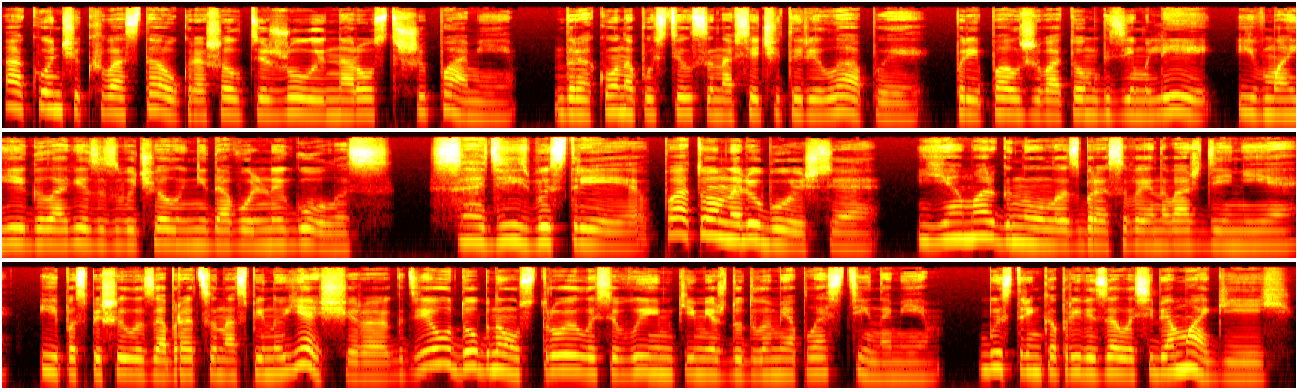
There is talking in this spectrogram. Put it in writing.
а кончик хвоста украшал тяжелый нарост шипами. Дракон опустился на все четыре лапы, припал животом к земле, и в моей голове зазвучал недовольный голос. «Садись быстрее, потом налюбуешься». Я моргнула, сбрасывая наваждение, и поспешила забраться на спину ящера, где удобно устроилась в выемке между двумя пластинами. Быстренько привязала себя магией.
